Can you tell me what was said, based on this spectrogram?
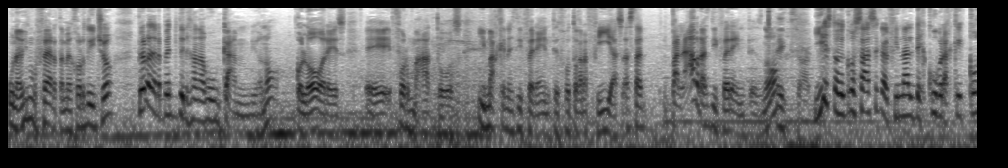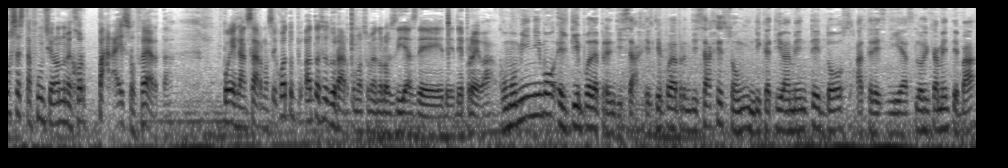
una misma oferta, mejor dicho, pero de repente utilizando algún cambio, ¿no? Colores, eh, formatos, imágenes diferentes, fotografías, hasta palabras diferentes, ¿no? Exacto. Y esto qué cosa hace que al final descubras qué cosa está funcionando mejor para esa oferta puedes lanzar, no sé, ¿cuánto, cuánto hace durar tú más o menos los días de, de, prueba? Como mínimo el tiempo de aprendizaje. El tiempo de aprendizaje son indicativamente dos a tres días. Lógicamente va...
